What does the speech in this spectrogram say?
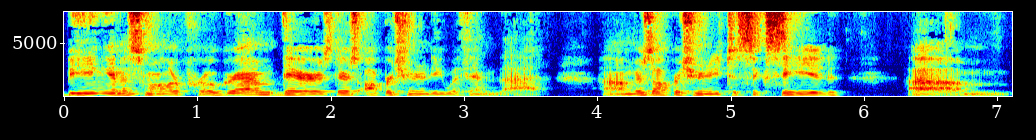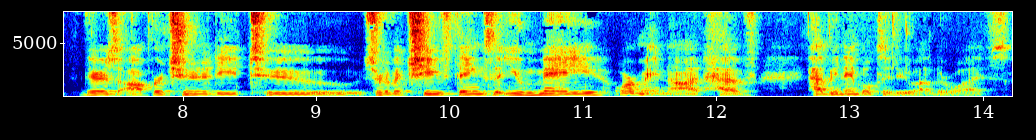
being in a smaller program, there's, there's opportunity within that. Um, there's opportunity to succeed. Um, there's opportunity to sort of achieve things that you may or may not have, have been able to do otherwise.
